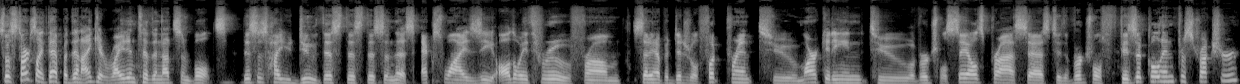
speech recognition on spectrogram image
So it starts like that, but then I get right into the nuts and bolts. This is how you do this, this, this, and this, X, Y, Z, all the way through from setting up a digital footprint to marketing to a virtual sales process to the virtual physical infrastructure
